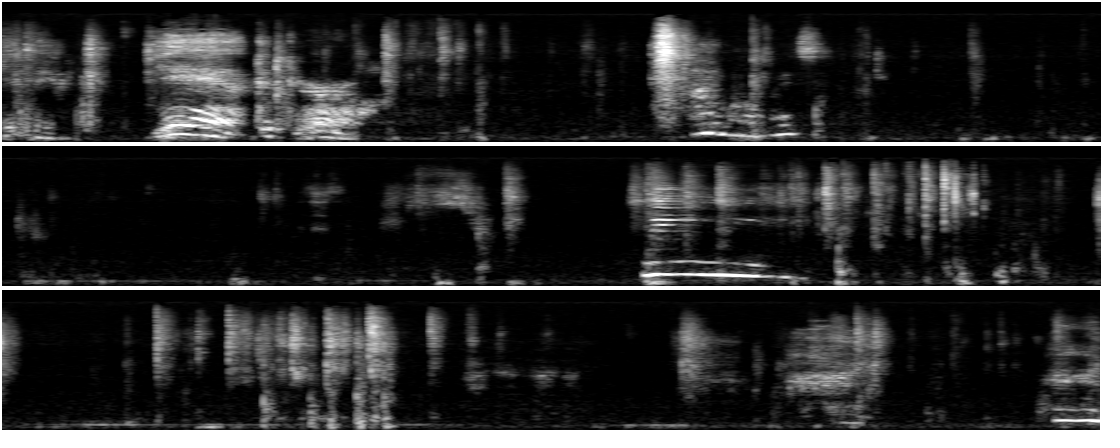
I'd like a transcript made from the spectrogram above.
Get baby. Yeah, good girl. Hi, Mamas. Whee! Hi. Hi,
